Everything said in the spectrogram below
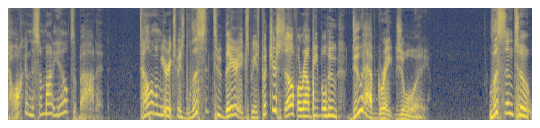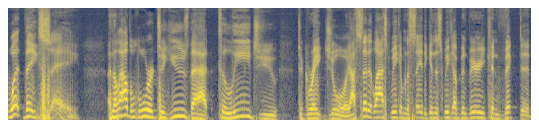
talking to somebody else about it. Telling them your experience. Listen to their experience. Put yourself around people who do have great joy. Listen to what they say and allow the Lord to use that to lead you to great joy. I said it last week, I'm going to say it again this week. I've been very convicted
